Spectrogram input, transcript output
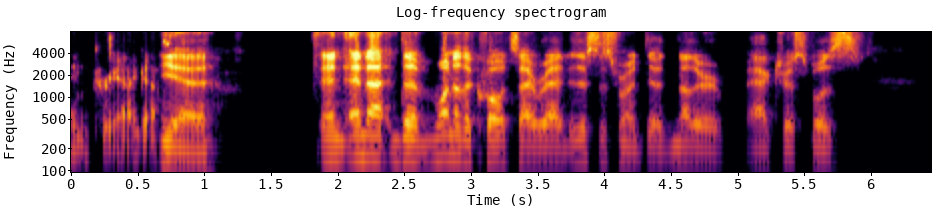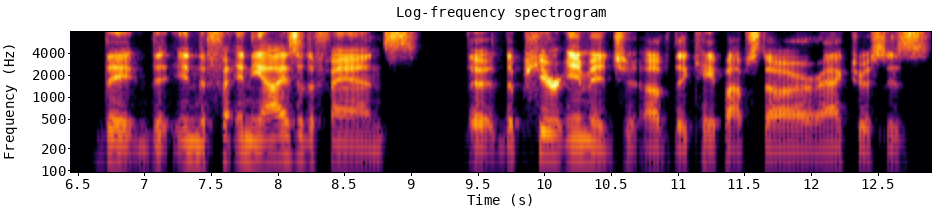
in Korea. I guess. Yeah, and and I, the one of the quotes I read, this is from a, another actress, was they the in the in the eyes of the fans, the the pure image of the K-pop star or actress is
